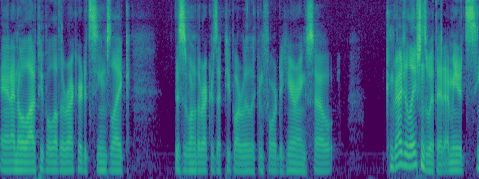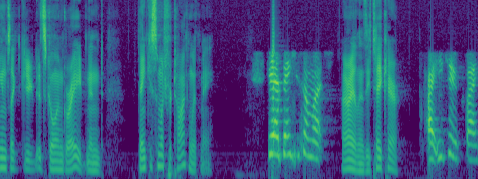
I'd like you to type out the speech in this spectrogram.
and I know a lot of people love the record. It seems like this is one of the records that people are really looking forward to hearing. So congratulations with it. I mean, it seems like it's going great. And thank you so much for talking with me. yeah, thank you so much. All right, Lindsey, take care. All right, you too. Bye.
